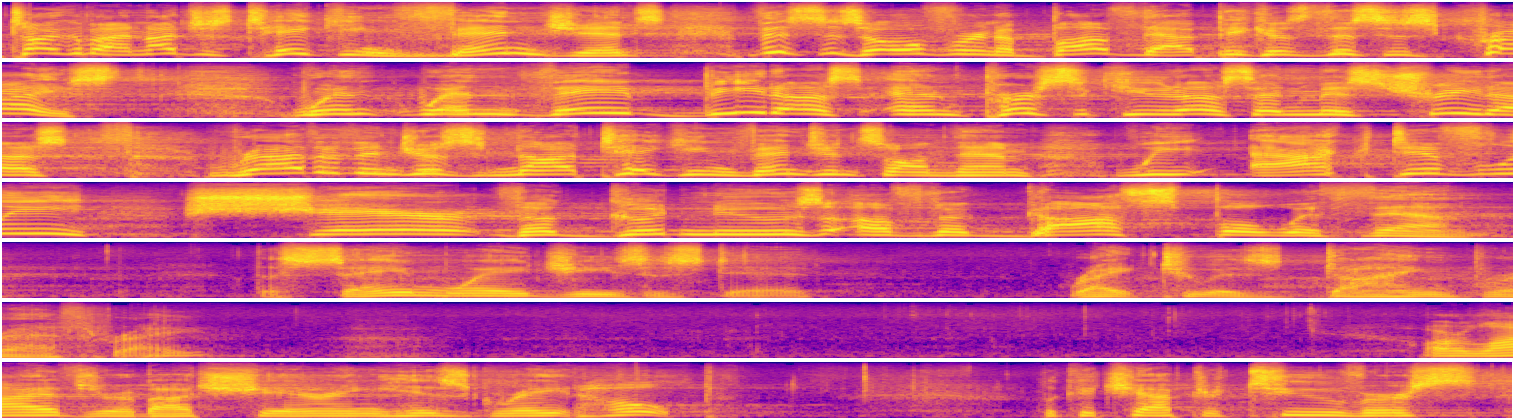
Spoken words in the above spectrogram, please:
Talk about not just taking vengeance. This is over and above that because this is Christ. When, when they beat us and persecute us and mistreat us, rather than just not taking vengeance on them, we actively share the good news of the gospel with them. The same way Jesus did, right to his dying breath, right? Our lives are about sharing his great hope. Look at chapter 2, verse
